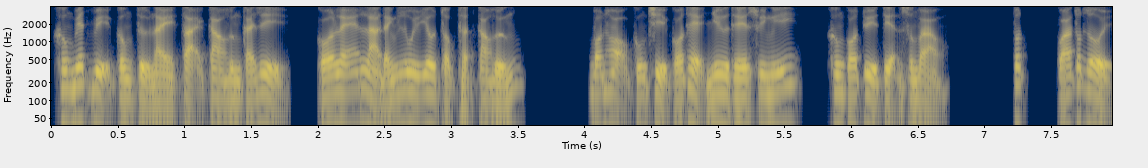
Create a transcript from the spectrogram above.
không biết vị công tử này tại cao hứng cái gì, có lẽ là đánh lui yêu tộc thật cao hứng. Bọn họ cũng chỉ có thể như thế suy nghĩ, không có tùy tiện xông vào. Tốt, quá tốt rồi,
